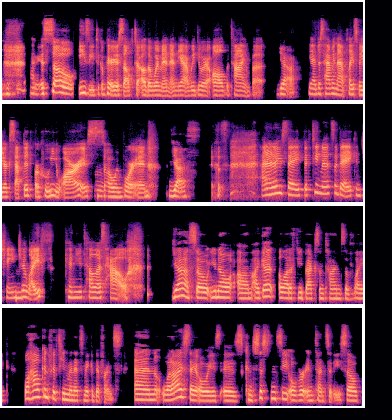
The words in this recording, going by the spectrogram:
I mean, it's so easy to compare yourself to other women. And yeah, we do it all the time. But yeah. Yeah, just having that place where you're accepted for who you are is mm. so important. Yes. yes. And I know you say 15 minutes a day can change mm. your life. Can you tell us how? yeah. So, you know, um, I get a lot of feedback sometimes of like, well, how can 15 minutes make a difference? And what I say always is consistency over intensity. So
